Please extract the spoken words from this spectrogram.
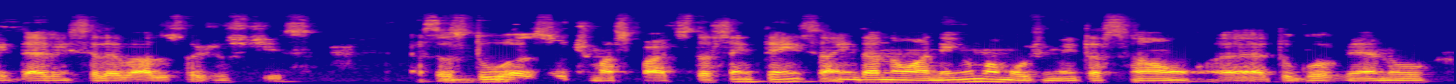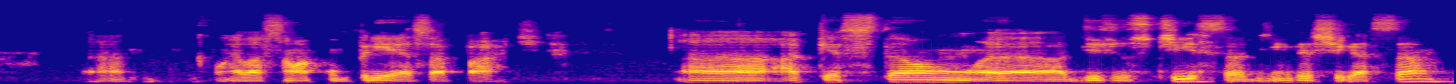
e devem ser levados à justiça. Essas duas últimas partes da sentença ainda não há nenhuma movimentação é, do governo é, com relação a cumprir essa parte. Uh, a questão uh, de justiça, de investigação,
